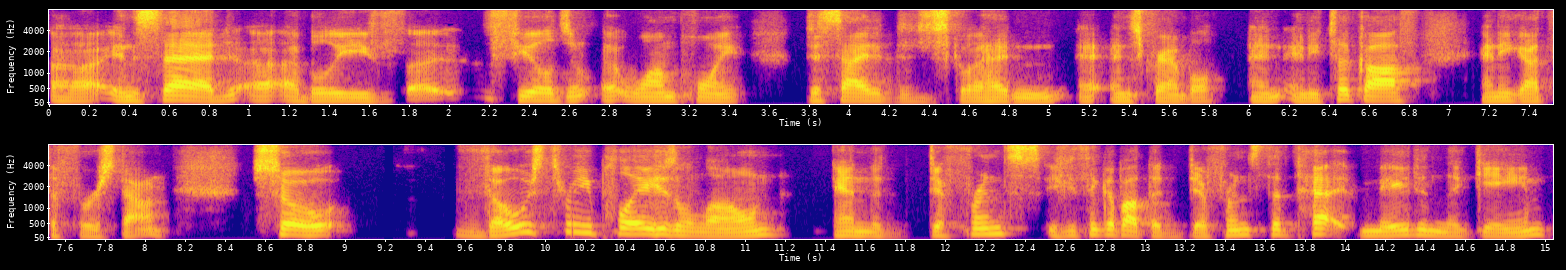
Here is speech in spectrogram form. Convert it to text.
uh, instead, uh, I believe uh, Fields at one point decided to just go ahead and, and scramble, and, and he took off and he got the first down. So those three plays alone, and the difference, if you think about the difference that that made in the game,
